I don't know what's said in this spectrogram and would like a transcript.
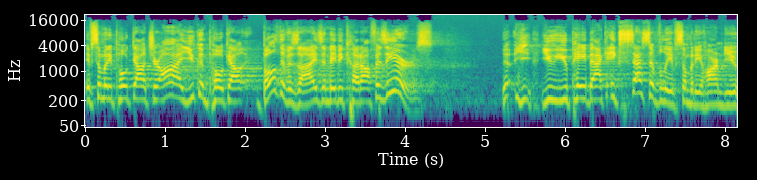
if somebody poked out your eye, you can poke out both of his eyes and maybe cut off his ears. You, you, you, pay back excessively if somebody harmed you.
